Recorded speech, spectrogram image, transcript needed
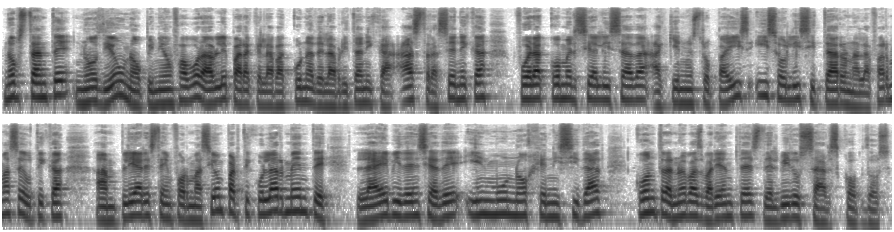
No obstante, no dio una opinión favorable para que la vacuna de la británica AstraZeneca fuera comercializada aquí en nuestro país y solicitaron a la farmacéutica ampliar esta información, particularmente la evidencia de inmunogenicidad contra nuevas variantes del virus SARS-CoV-2.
